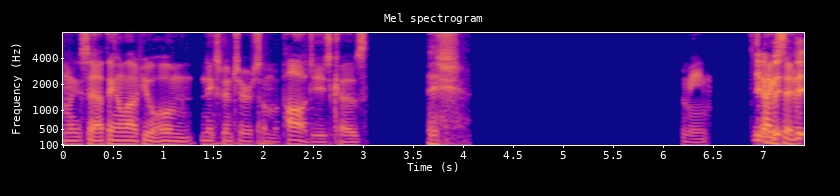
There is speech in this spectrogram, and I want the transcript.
like I said, I think a lot of people owe Nick Spencer some apologies because, I mean, Yeah, Like I said- thi-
